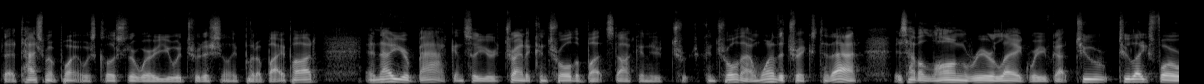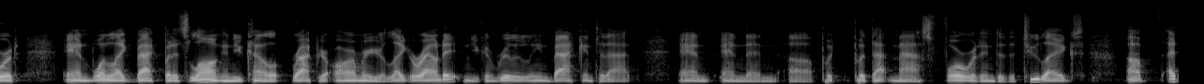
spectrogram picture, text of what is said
the attachment point was closer to where you would traditionally put a bipod and now you're back, and so you're trying to control the butt stock and you tr- control that. And one of the tricks to that is have a long rear leg where you've got two two legs forward and one leg back, but it's long, and you kind of wrap your arm or your leg around it, and you can really lean back into that, and and then uh, put put that mass forward into the two legs. Uh, I,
